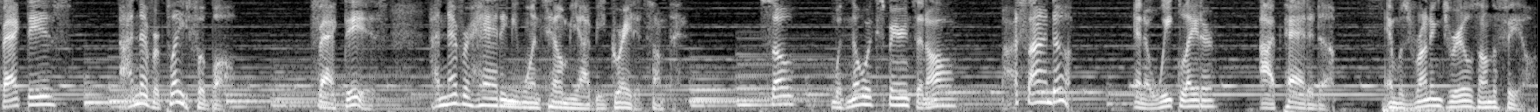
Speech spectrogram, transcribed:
Fact is, I never played football. Fact is, I never had anyone tell me I'd be great at something. So, with no experience at all, I signed up. And a week later, I padded up and was running drills on the field.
